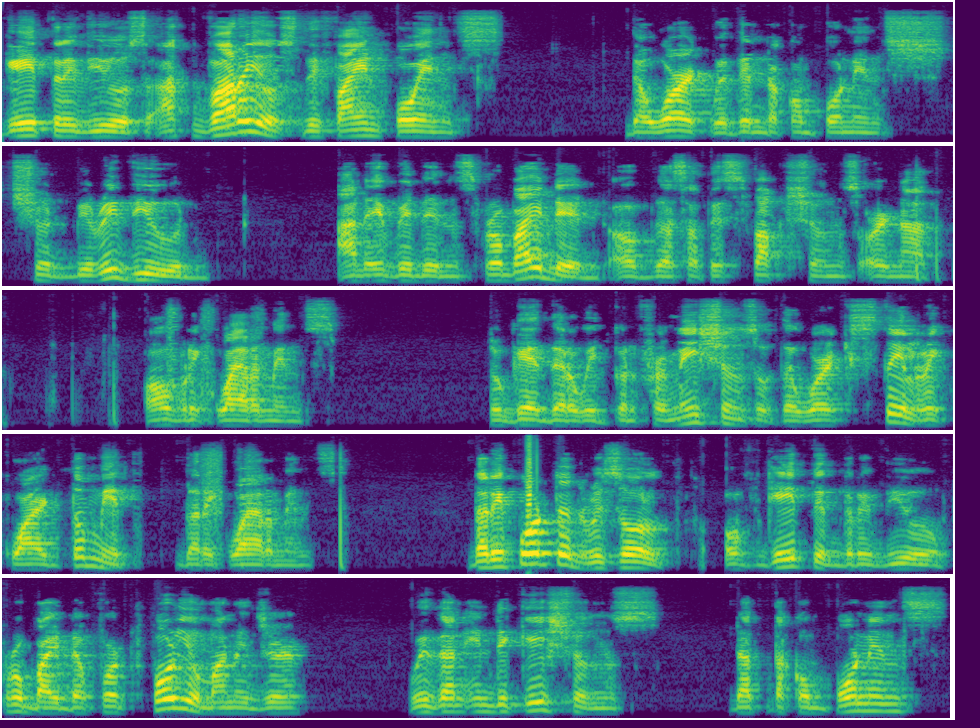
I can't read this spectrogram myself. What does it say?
Gate reviews at various defined points the work within the components should be reviewed and evidence provided of the satisfactions or not of requirements, together with confirmations of the work still required to meet the requirements. The reported result of gated review provide the portfolio manager with an indications that the components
